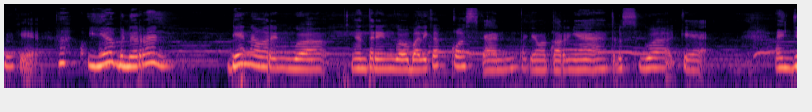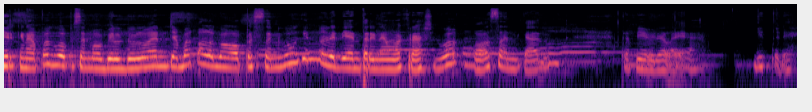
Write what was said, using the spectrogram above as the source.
gue kayak hah? Iya beneran dia nawarin gue nganterin gue balik ke kos kan pakai motornya. Terus gue kayak anjir kenapa gue pesen mobil duluan? Coba kalau gue nggak pesen gue mungkin udah dianterin sama crush gue ke kosan kan. Tapi ya udahlah ya gitu deh.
